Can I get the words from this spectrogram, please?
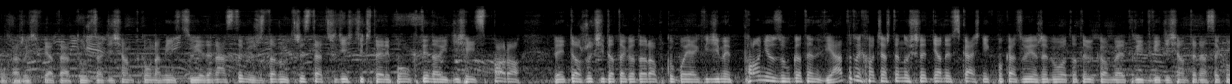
Pucharze Świata tuż za dziesiątką na miejscu 11 już zdobył 334 punkty, no i dzisiaj sporo dorzuci do tego dorobku, bo jak widzimy poniósł go ten wiatr, chociaż ten uśredniony wskaźnik pokazuje, że było to tylko metr i dwie dziesiąte na sekundę.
